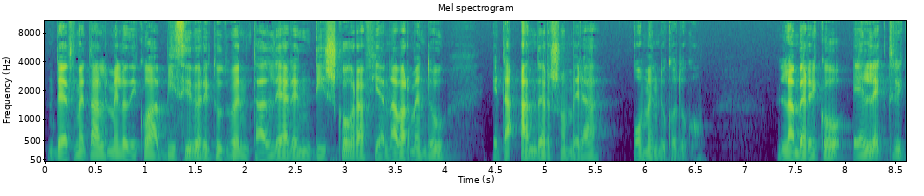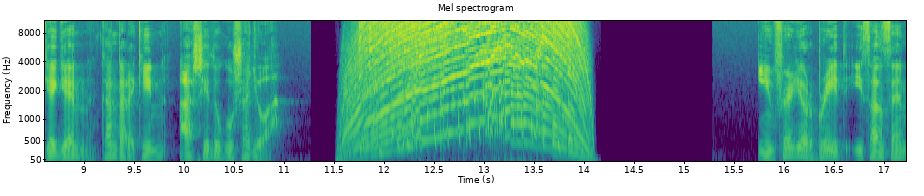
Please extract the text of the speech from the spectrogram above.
Death metal melodikoa bizi berritu duen taldearen diskografia nabarmendu eta Anderson bera omenduko dugu. Lanberriko Electric Again kantarekin hasi dugu saioa. Inferior Breed izan zen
